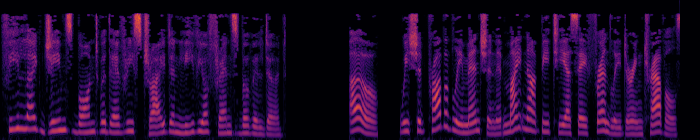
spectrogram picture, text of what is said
Feel like James Bond with every stride and leave your friends bewildered. Oh, we should probably mention it might not be TSA friendly during travels,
